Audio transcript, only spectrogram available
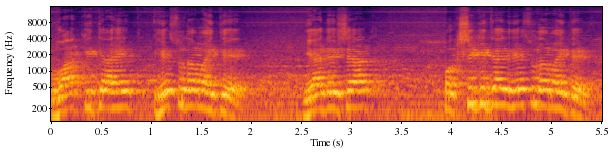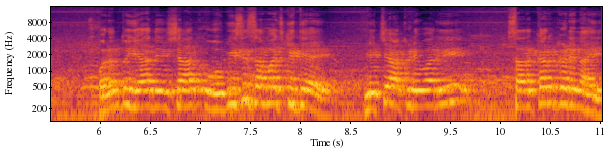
वाघ किती आहेत हे सुद्धा माहिती आहे. या देशात पक्षी किती आहेत हे सुद्धा माहिती आहे. परंतु या देशात ओबीसी समाज किती आहे याची आकडेवारी सरकारकडे नाही.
